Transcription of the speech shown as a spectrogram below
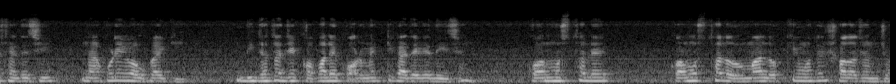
ফেঁদেছি, না করেই বা উপায় কী? বিধাতা যে কপালে কর্মের টিকা দেখে দিয়েছেন, কর্মস্থলে কর্মস্থলেও মা লক্ষ্মীর মতোই সদাচঞ্চল।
